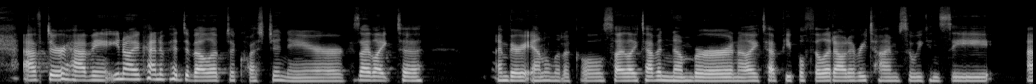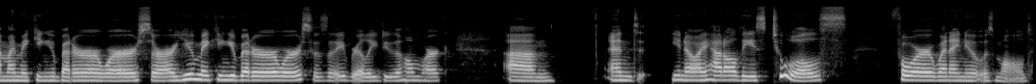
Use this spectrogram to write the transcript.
after having, you know, I kind of had developed a questionnaire because I like to, I'm very analytical. So I like to have a number and I like to have people fill it out every time so we can see, am I making you better or worse? Or are you making you better or worse? Because they really do the homework. Um, and, you know, I had all these tools for when I knew it was mold.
